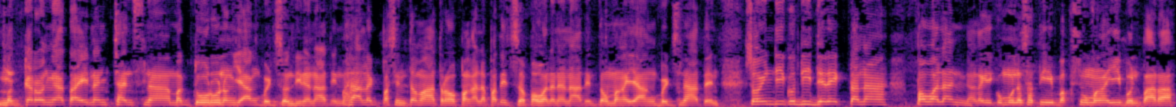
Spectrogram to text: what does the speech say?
magkaroon nga tayo ng chance na magturo ng young birds. So, hindi na natin malalagpasin to mga tropang alapatid. So, pawalan na natin tong mga young birds natin. So, hindi ko didirekta na pawalan. Lalagay ko muna sa T-box yung mga ibon para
